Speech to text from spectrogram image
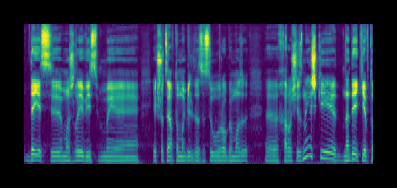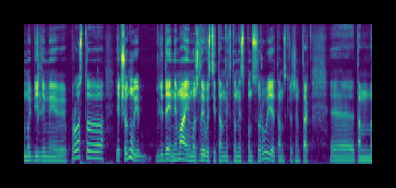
Де є можливість, ми, якщо це автомобіль для ЗСУ, робимо е, хороші знижки. На деякі автомобілі ми просто, якщо ну, людей немає можливості, там ніхто не спонсорує, там, скажімо так, е, там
